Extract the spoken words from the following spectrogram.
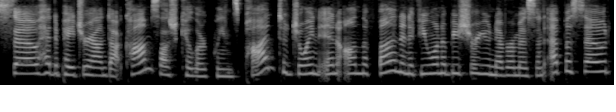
So head to patreon.com slash killer queens pod to join in on the fun. And if you want to be sure you never miss an episode,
